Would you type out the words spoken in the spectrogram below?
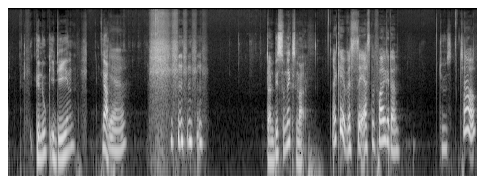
genug Ideen. Ja, Ja. dann bis zum nächsten Mal. Okay, bis zur ersten Folge dann. Tschüss. Ciao.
